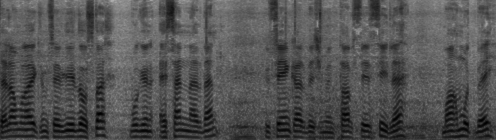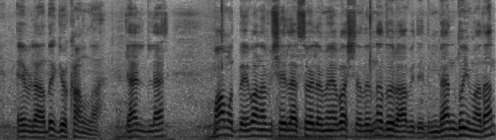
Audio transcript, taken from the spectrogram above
Selamun Aleyküm sevgili dostlar. Bugün Esenler'den Hüseyin kardeşimin tavsiyesiyle Mahmut Bey evladı Gökhan'la geldiler. Mahmut Bey bana bir şeyler söylemeye başladığında dur abi dedim. Ben duymadan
